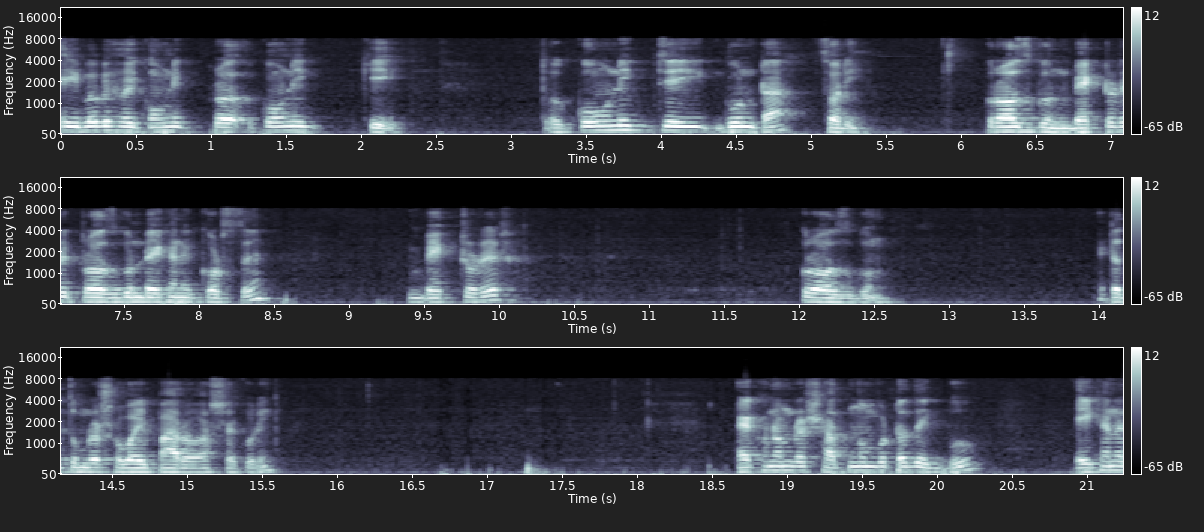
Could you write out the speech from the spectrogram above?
এইভাবে হয় কৌণিক কৌণিক কি? তো কৌণিক যেই গুণটা সরি ক্রস গুণ ভেক্টরের ক্রস গুণটা এখানে করছে ভেক্টরের ক্রস গুণ। এটা তোমরা সবাই পারো, আশা করি। এখন আমরা সাত নম্বরটা দেখব। এখানে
